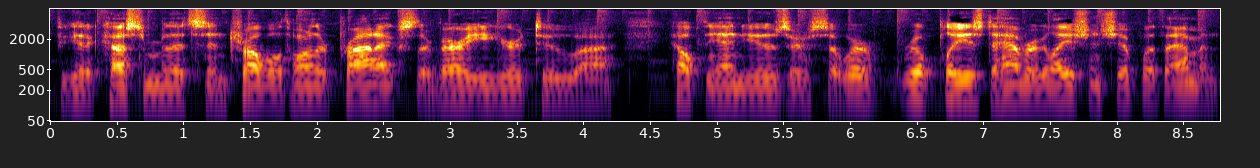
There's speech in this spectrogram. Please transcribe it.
If you get a customer that's in trouble with one of their products, they're very eager to uh, help the end user. So we're real pleased to have a relationship with them and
